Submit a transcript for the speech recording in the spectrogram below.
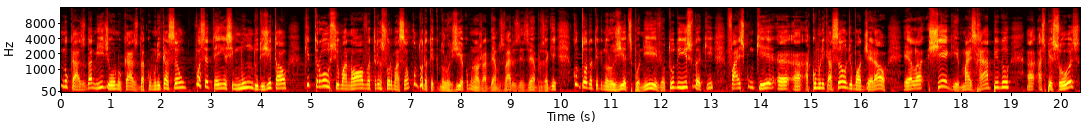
No caso da mídia ou no caso da comunicação, você tem esse mundo digital que trouxe uma nova transformação com toda a tecnologia, como nós já demos vários exemplos aqui, com toda a tecnologia disponível, tudo isso daqui faz com que eh, a, a comunicação, de um modo geral, ela chegue mais rápido a- às pessoas,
